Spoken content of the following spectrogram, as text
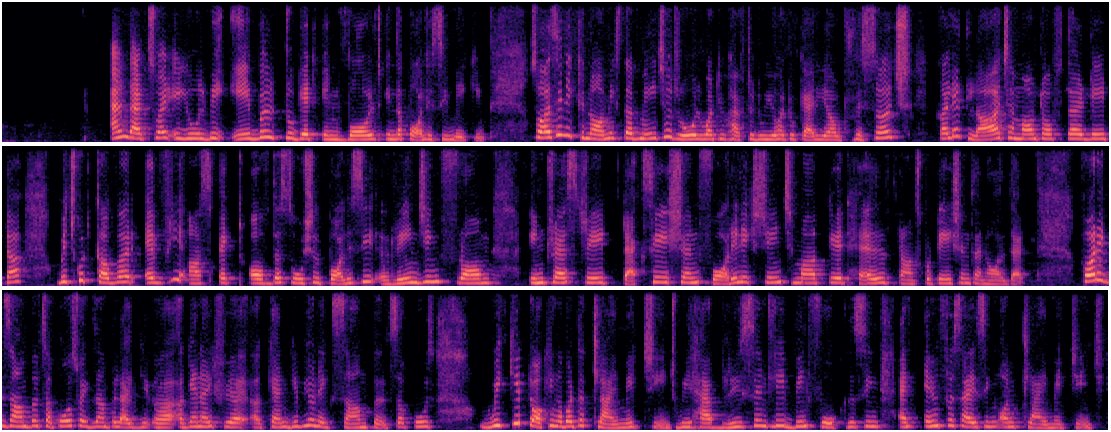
and that's why you will be able to get involved in the policy making. So as in economics the major role what you have to do you have to carry out research collect large amount of the data which could cover every aspect of the social policy ranging from interest rate taxation foreign exchange market health transportations and all that for example suppose for example i uh, again i uh, can give you an example. Suppose we keep talking about the climate change. We have recently been focusing and emphasizing on climate change.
